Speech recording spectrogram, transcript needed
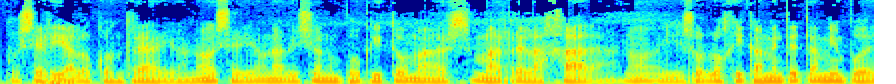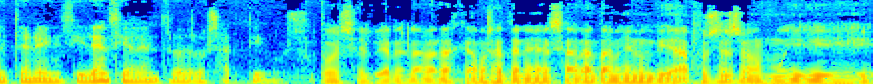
pues sería lo contrario, ¿no? Sería una visión un poquito más, más relajada, ¿no? Y eso lógicamente también puede tener incidencia dentro de los activos. Pues el viernes la verdad es que vamos a tener, Sara, también un día, pues eso, muy,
